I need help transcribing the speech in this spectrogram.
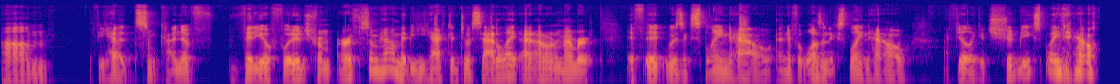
Um, if he had some kind of video footage from Earth somehow. Maybe he hacked into a satellite. I, don't remember if it was explained how, and if it wasn't explained how, I feel like it should be explained how.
